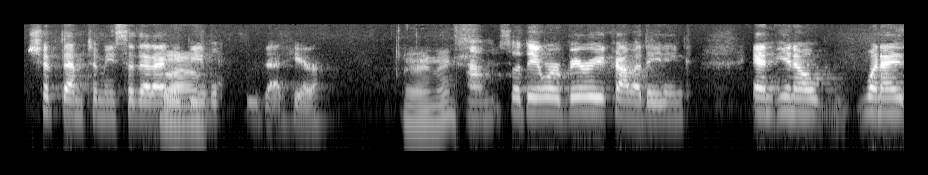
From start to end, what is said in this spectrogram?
ship them to me so that I wow. would be able to do that here. Very nice. Um, so they were very accommodating. And you know when i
